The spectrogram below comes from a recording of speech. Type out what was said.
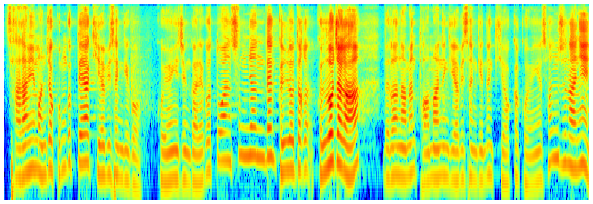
사람이 먼저 공급돼야 기업이 생기고 고용이 증가되고 또한 숙련된 근로자가 늘어나면 더 많은 기업이 생기는 기업과 고용의 선순환이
